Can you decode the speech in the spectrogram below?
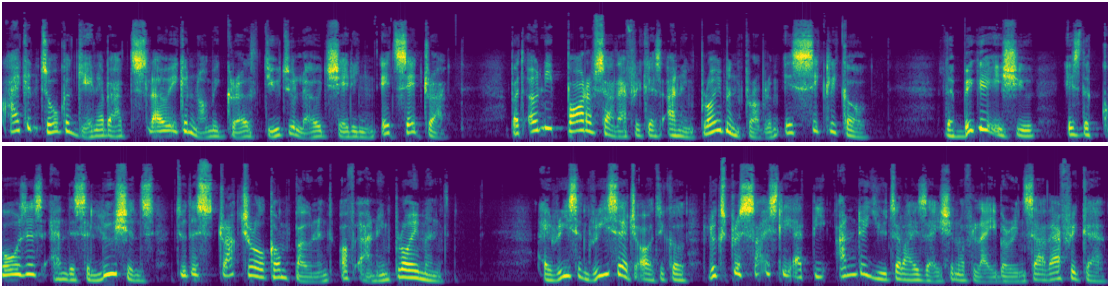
I can talk again about slow economic growth due to load shedding, etc. But only part of South Africa's unemployment problem is cyclical. The bigger issue is the causes and the solutions to the structural component of unemployment. A recent research article looks precisely at the underutilization of labor in South Africa.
